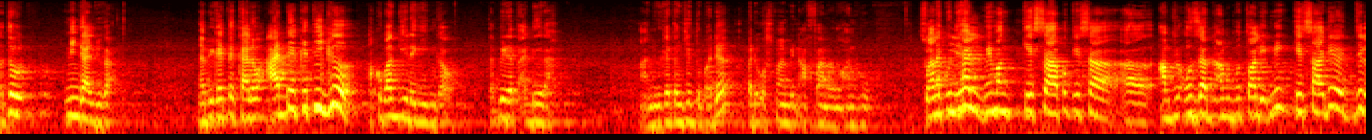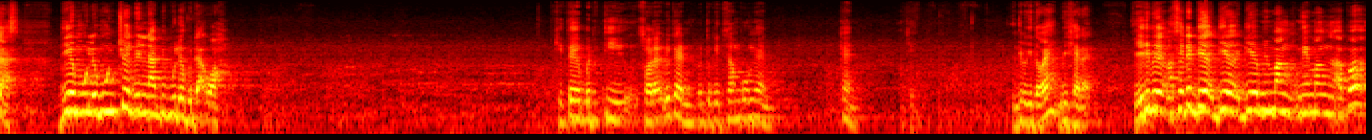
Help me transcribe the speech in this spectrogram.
Lepas tu meninggal juga. Nabi kata kalau ada ketiga aku bagi lagi engkau. Tapi dah tak ada dah. Ha, Nabi kata macam tu pada pada Uthman bin Affan radhiyallahu anhu. Soalan kuliah memang kisah apa kisah uh, Abdul Uzza bin Abdul Muttalib ni kisah dia jelas. Dia mula muncul bila Nabi mula berdakwah. Kita berhenti solat dulu kan, tu kita sambung kan. Kan? Okey. Nanti beritahu eh, beri syarat. Jadi maksudnya dia dia dia memang memang apa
